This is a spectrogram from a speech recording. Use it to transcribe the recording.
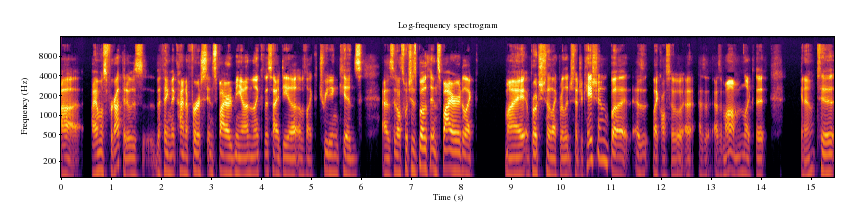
uh I almost forgot that it was the thing that kind of first inspired me on like this idea of like treating kids as adults which is both inspired like my approach to like religious education but as like also uh, as a, as a mom like that you know to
